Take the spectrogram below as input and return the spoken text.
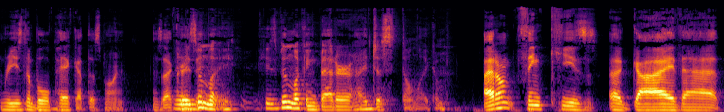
Reasonable pick at this point. Is that Yeah, he's crazy? been li- he's been looking better. I just don't like him. I don't think he's a guy that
